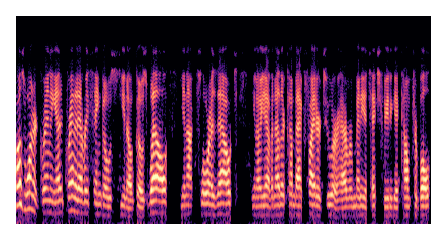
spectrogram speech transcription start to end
I was wondering, granted, granted everything goes you know goes well, you knock Flores out, you know, you have another comeback fight or two, or however many it takes for you to get comfortable.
